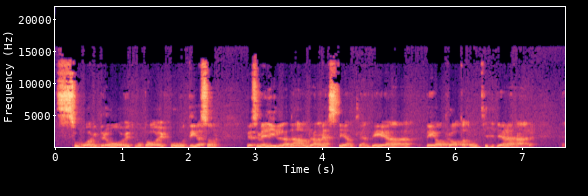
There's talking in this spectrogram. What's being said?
såg bra ut mot AIK och det som, det som jag gillade allra mest egentligen, det är det jag har pratat om tidigare här. Eh,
